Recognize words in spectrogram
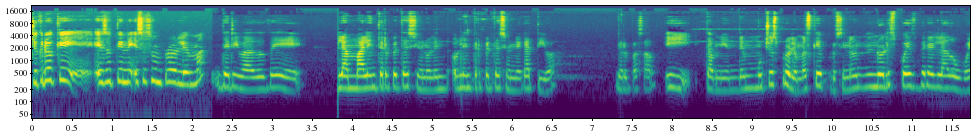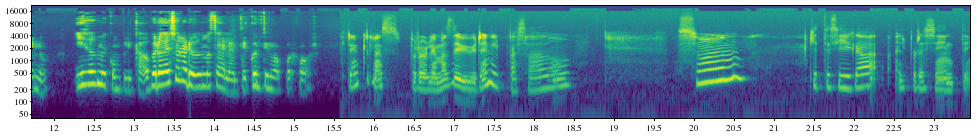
Yo creo que eso tiene, eso es un problema derivado de la mala interpretación o la, interpretación negativa del pasado y también de muchos problemas que por si no, no les puedes ver el lado bueno. Y eso es muy complicado, pero de eso hablaremos más adelante. Continúa, por favor. Creo que los problemas de vivir en el pasado son que te siga el presente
